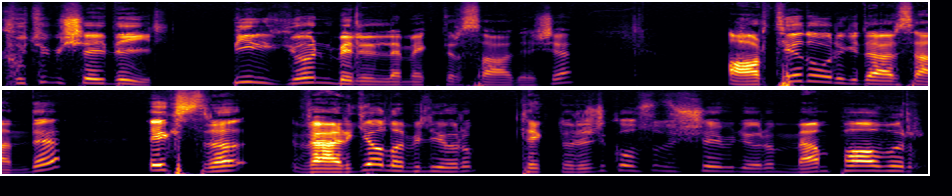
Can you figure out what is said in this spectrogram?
kötü bir şey değil. Bir yön belirlemektir sadece. Artıya doğru gidersen de ekstra vergi alabiliyorum. Teknolojik kostu düşürebiliyorum. Manpower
